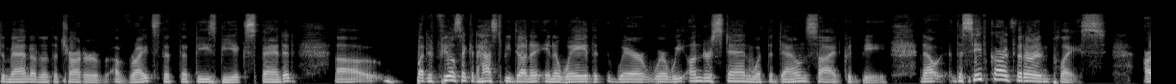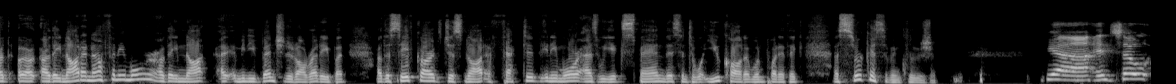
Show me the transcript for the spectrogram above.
demand under the Charter of, of Rights that, that these be expanded, uh, but it feels like it has to be done in a way that where where we understand what the downside could be. Now, the safeguards that are in place are are, are they not enough anymore? Are they not? I mean, you've mentioned it already, but are the safeguards just not effective anymore as we expand this into what you called at one point, I think, a circus of inclusion? Yeah, and so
